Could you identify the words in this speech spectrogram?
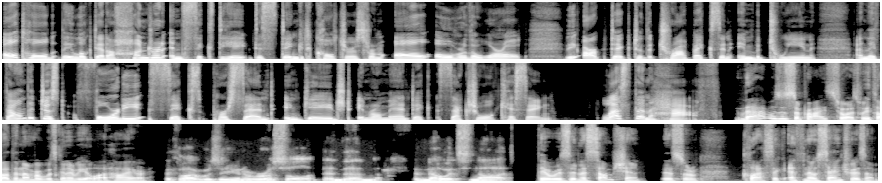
All told, they looked at 168 distinct cultures from all over the world, the Arctic to the tropics and in between, and they found that just 46% engaged in romantic sexual kissing. Less than half. That was a surprise to us. We thought the number was going to be a lot higher. I thought it was a universal, and then no, it's not. There was an assumption, this sort of classic ethnocentrism,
